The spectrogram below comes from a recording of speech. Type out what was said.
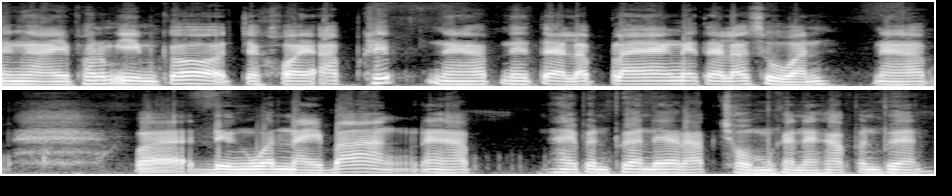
ยังไงพ่อน้ำอิมก็จะคอยอัพคลิปนะครับ ในแต่ละแปลงในแต่ละสวนนะครับ ว่าดึงวันไหนบ้างนะครับ ให้เพื่อนๆได้รับชมกันนะครับเพื่อนๆ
